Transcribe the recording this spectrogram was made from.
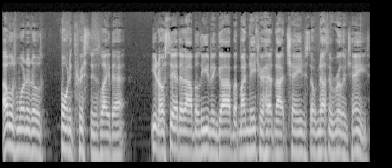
I was one of those phony Christians like that. You know, said that I believed in God, but my nature had not changed, so nothing really changed.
